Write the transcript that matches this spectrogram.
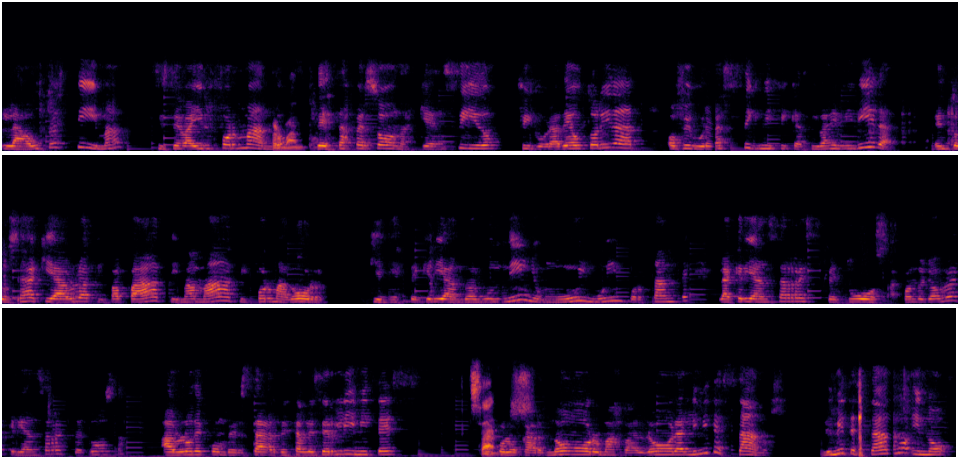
la autoestima sí se va a ir formando, formando. de estas personas que han sido figuras de autoridad o figuras significativas en mi vida. Entonces aquí hablo a ti papá, a ti mamá, a ti formador, quien esté criando algún niño. Muy, muy importante la crianza respetuosa. Cuando yo hablo de crianza respetuosa, hablo de conversar, de establecer límites, de colocar normas, valores, límites sanos, límites sanos y no,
